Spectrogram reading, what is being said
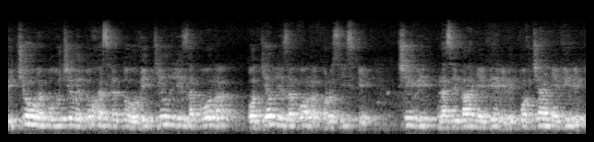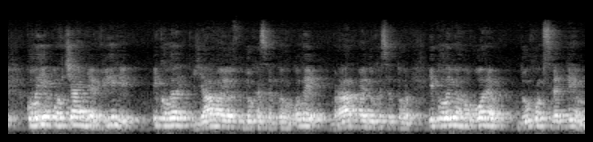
від чого ви получили Духа Святого? Від діл лі закона, от діл закона по-російськи, чи від назідання вірі, від повчання вірі. Коли є повчання вірі, і коли я маю Духа Святого, коли брат має Духа Святого, і коли ми говоримо Духом Святим,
